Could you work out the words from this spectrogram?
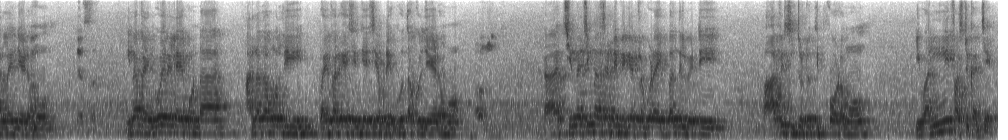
ఆన్లైన్ చేయడము. ఇనఫ్ ఎంక్వైరీ లేకుండా అన్నదమ్ముల్ది బైఫర్కేషన్ చేసేప్పుడు ఎక్కువ తక్కువ చేయడము. చిన్న చిన్న సర్టిఫికెట్లకు కూడా ఇబ్బందులు పెట్టి ఆఫీసుల చుట్టూ తిప్పుకోవడము ఇవన్నీ ఫస్ట్ కట్ చేయండి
